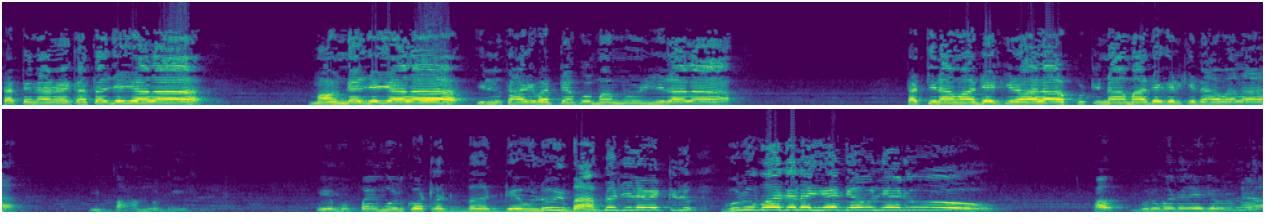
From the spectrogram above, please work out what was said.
సత్యనారాయణ కథలు చేయాలా? మౌండలు చేయాలా? ఇల్లు సారి పట్టినప్పుడు మమ్మల్ని ఇలాలా చచ్చినా మా దగ్గరికి రావాలా పుట్టినా మా దగ్గరికి రావాలా? ఈ బాంబు ఈ ముప్పై మూడు కోట్ల దేవుళ్ళు ఈ బాంబుతో నిలబెట్టిళ్ళు గురు బోధన ఏ దేవుడు లేడు? అవు గురు వదిలే ఏ దేవుడు ఉన్నారా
